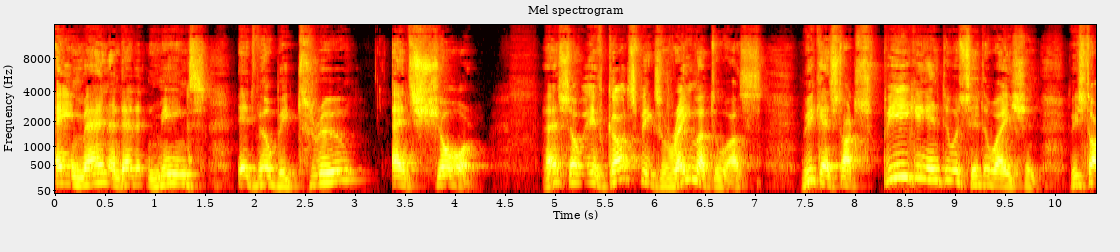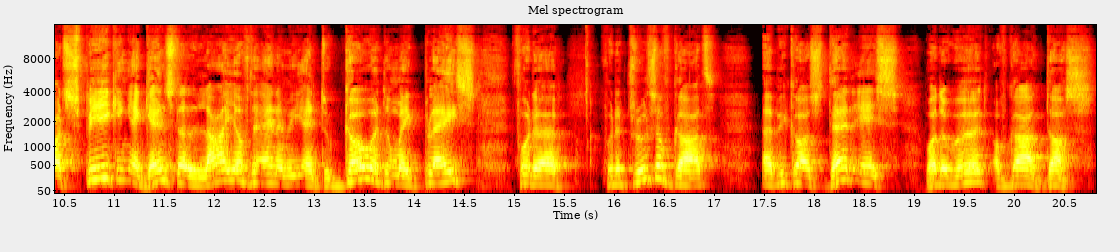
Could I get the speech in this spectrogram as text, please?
amen, and that it means it will be true and sure. so if God speaks rhema to us, we can start speaking into a situation. We start speaking against the lie of the enemy and to go and to make place for the for the truth of God uh, because that is what the word of God does.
